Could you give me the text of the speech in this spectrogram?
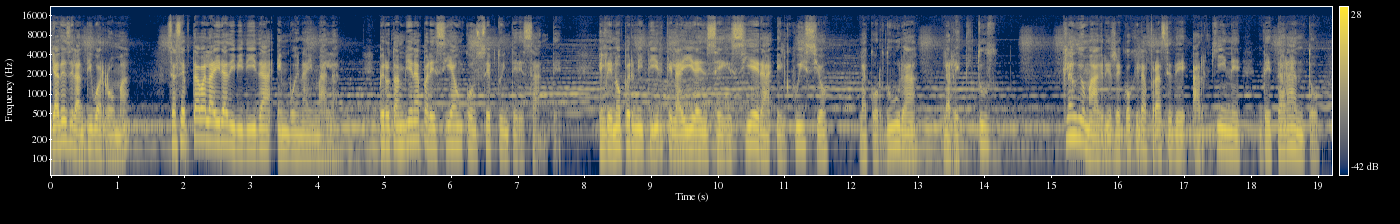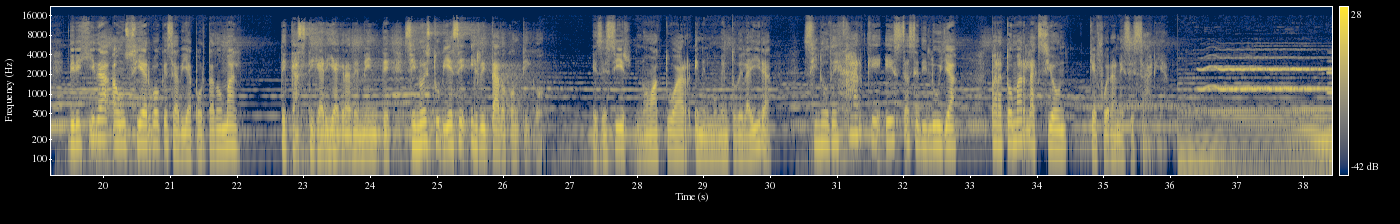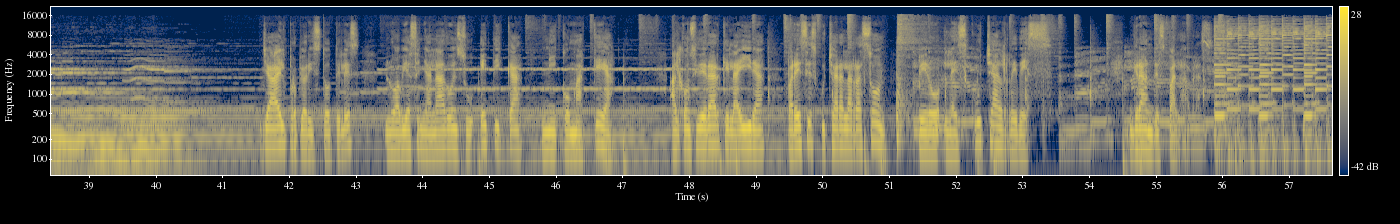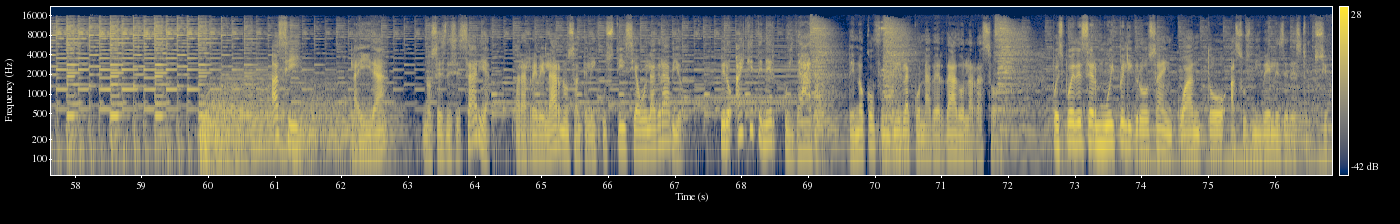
Ya desde la antigua Roma, se aceptaba la ira dividida en buena y mala, pero también aparecía un concepto interesante, el de no permitir que la ira ensegueciera el juicio, la cordura, la rectitud. Claudio Magri recoge la frase de Arquine de Taranto, dirigida a un siervo que se había portado mal. Te castigaría gravemente si no estuviese irritado contigo es decir, no actuar en el momento de la ira, sino dejar que ésta se diluya para tomar la acción que fuera necesaria. Ya el propio Aristóteles lo había señalado en su Ética Nicomaquea, al considerar que la ira parece escuchar a la razón, pero la escucha al revés. Grandes palabras. Así, la ira nos es necesaria para rebelarnos ante la injusticia o el agravio, pero hay que tener cuidado de no confundirla con la verdad o la razón, pues puede ser muy peligrosa en cuanto a sus niveles de destrucción.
